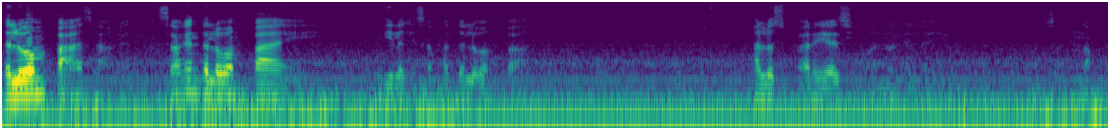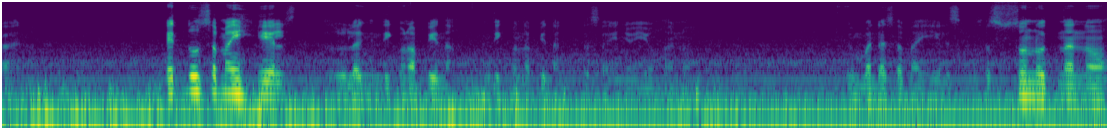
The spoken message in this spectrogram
Dalawang paa sa'kin. Sa'kin dalawang paa, eh, hindi lang isa pa, dalawang paa. Halos parehas yung ano nila, yung kung saan nakaano. Kahit do'n sa may heels, kaso lang hindi ko na pina hindi ko na pinakita sa inyo yung ano, yung banda sa may heels. Sa susunod na 'no,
